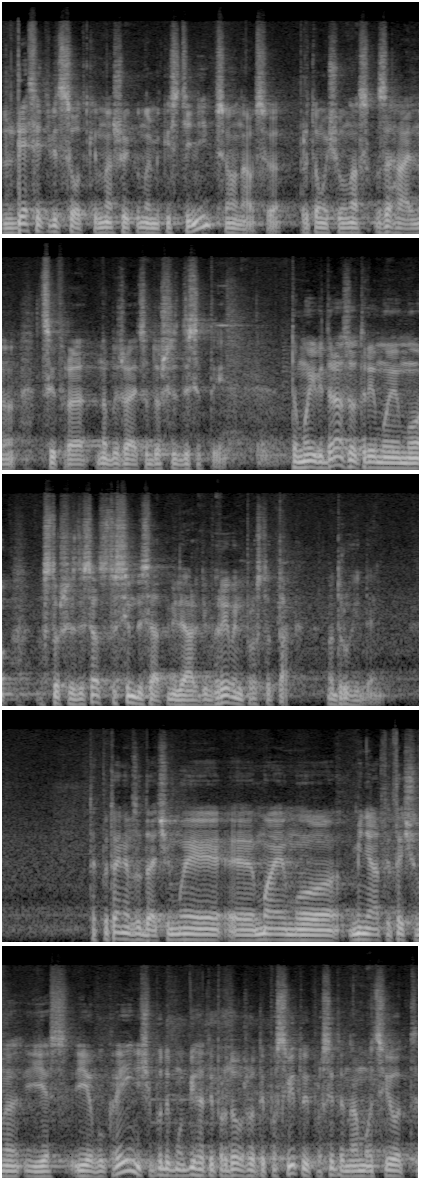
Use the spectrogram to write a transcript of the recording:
10% нашої економіки з тіні всього-навсього, при тому, що у нас загально цифра наближається до 60, то ми відразу отримуємо 160-170 мільярдів гривень просто так, на другий день. Так питання в задачі. Ми е, маємо міняти те, що є, в Україні, чи будемо бігати, продовжувати по світу і просити нам оці от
